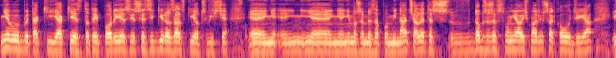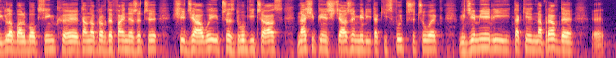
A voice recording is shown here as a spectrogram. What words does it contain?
nie byłby taki, jak jest do tej pory. Jest jeszcze Ziggy Rozalski oczywiście, e, nie, nie, nie, nie możemy zapominać, ale też dobrze, że wspomniałeś Mariusza Kołodzieja i Global Boxing. E, Tam naprawdę fajne rzeczy się działy i przez długi czas nasi pięściarze mieli taki swój przyczółek, gdzie mieli takie naprawdę e.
